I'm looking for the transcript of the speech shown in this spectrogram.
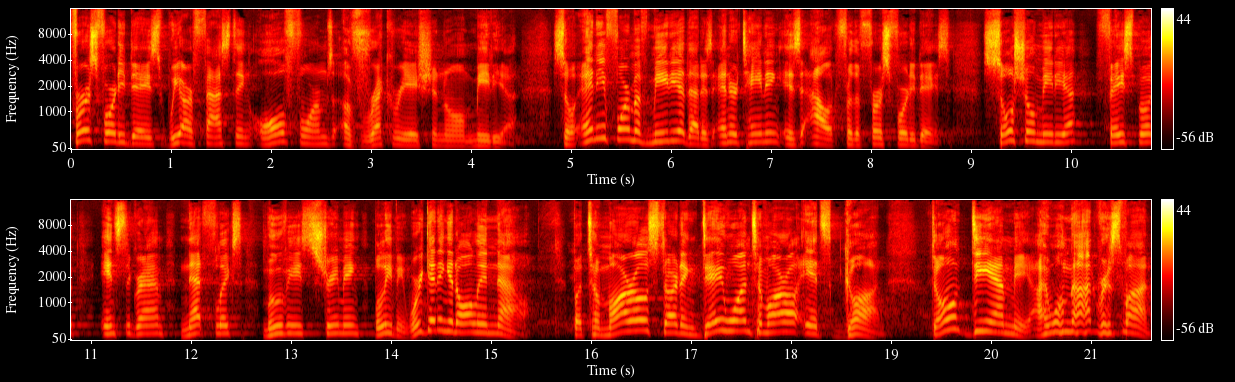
first 40 days, we are fasting all forms of recreational media. So any form of media that is entertaining is out for the first 40 days. Social media, Facebook, Instagram, Netflix, movies, streaming, believe me, we're getting it all in now. But tomorrow, starting day one tomorrow, it's gone. Don't DM me, I will not respond.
